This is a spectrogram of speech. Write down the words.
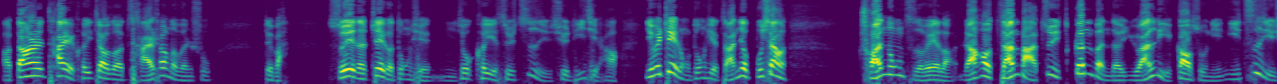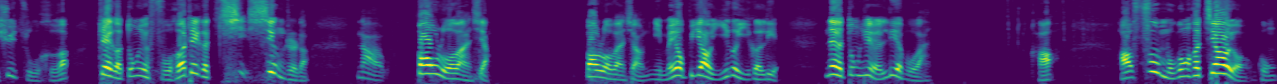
啊，当然它也可以叫做财上的文书，对吧？所以呢，这个东西你就可以去自己去理解啊，因为这种东西咱就不像传统紫薇了，然后咱把最根本的原理告诉你，你自己去组合这个东西符合这个气性质的，那包罗万象，包罗万象，你没有必要一个一个列，那个东西也列不完。好，好，父母宫和交友宫，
